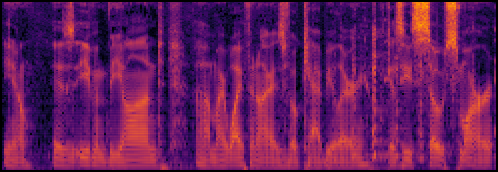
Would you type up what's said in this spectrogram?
you know, is even beyond uh, my wife and I's vocabulary because he's so smart.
